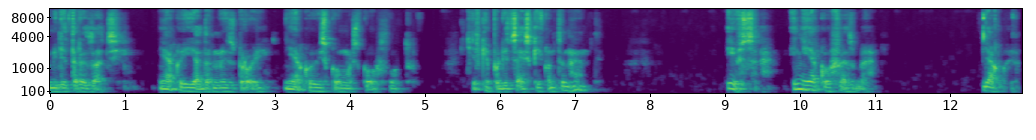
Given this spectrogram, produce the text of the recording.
мілітаризації. Ніякої ядерної зброї, ніякого військово-морського флоту, тільки поліцейський контингент. І все. І ніякого ФСБ. Дякую.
